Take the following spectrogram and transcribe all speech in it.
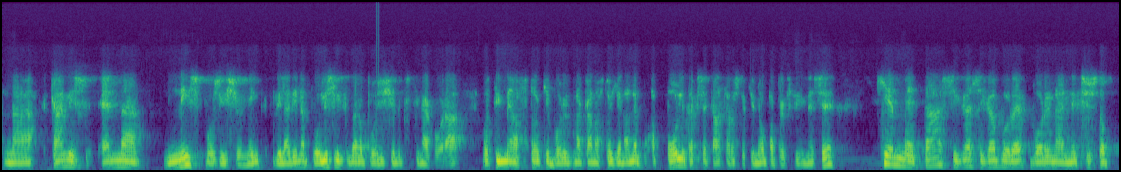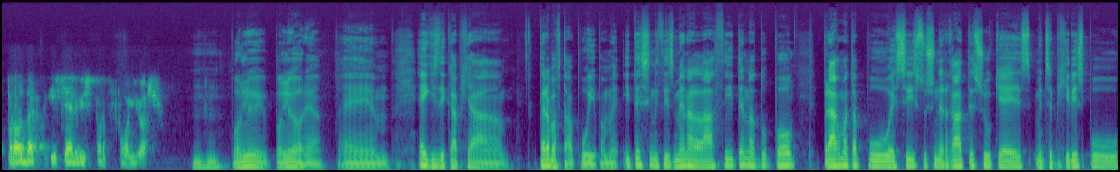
να κάνεις ένα niche positioning, δηλαδή ένα πολύ συγκεκριμένο positioning στην αγορά, ότι είμαι αυτό και μπορεί να κάνω αυτό για να είναι απόλυτα ξεκάθαρο στο κοινό που απευθύνεσαι και μετά σιγά σιγά μπορεί, μπορεί να ανοίξει το product ή service portfolio σου. Πολύ, πολύ ωραία. Ε, έχεις δει κάποια πέρα από αυτά που είπαμε, είτε συνηθισμένα λάθη, είτε να το πω πράγματα που εσύ στους συνεργάτες σου και με τις επιχειρήσεις που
